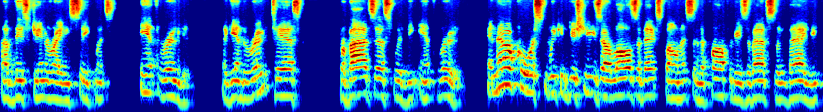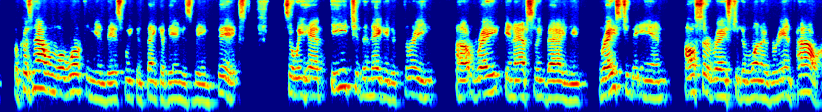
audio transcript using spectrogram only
of this generating sequence, nth rooted. Again, the root test provides us with the nth root. And now, of course, we can just use our laws of exponents and the properties of absolute value, because now when we're working in this, we can think of n as being fixed. So we have e to the negative three uh, rate in absolute value raised to the n, also raised to the one over n power.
